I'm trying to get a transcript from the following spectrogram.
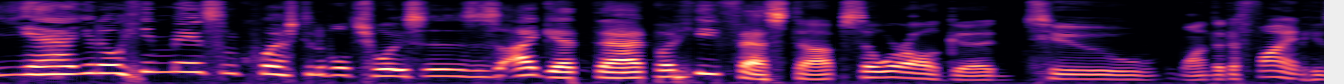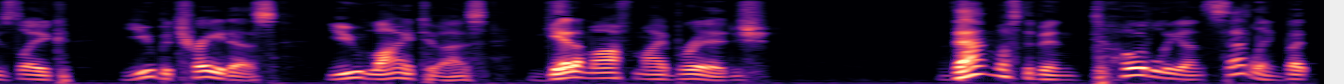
Yeah, you know, he made some questionable choices. I get that, but he fessed up, so we're all good. To one the Defiant, he's like, You betrayed us. You lied to us. Get him off my bridge. That must have been totally unsettling, but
